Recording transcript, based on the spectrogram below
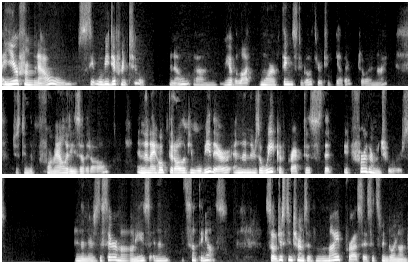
a year from now, it will be different too. You know, um, we have a lot more things to go through together, Joa and I, just in the formalities of it all. And then I hope that all of you will be there. And then there's a week of practice that it further matures. And then there's the ceremonies, and then it's something else. So just in terms of my process, it's been going on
